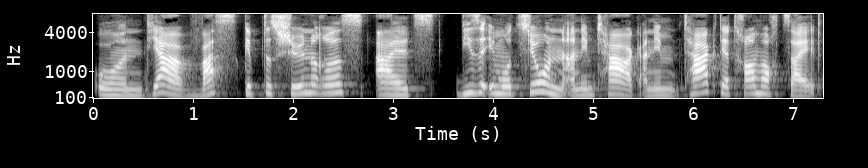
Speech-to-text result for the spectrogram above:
Und ja, was gibt es Schöneres als diese Emotionen an dem Tag, an dem Tag der Traumhochzeit?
